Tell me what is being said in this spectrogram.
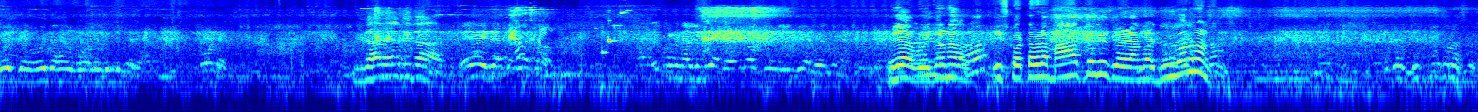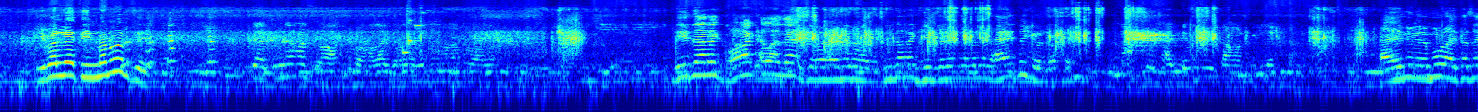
ওই যে ওই দেখে বুঝতো না স্কটটা বেটা মারতে গেছিল আঙুল দুইবার মারছে। এবার লে তিনবার মারছে। দিদারে ঘোড়া খেলা যায় দিদারে গিয়ে কাহিনী মেরে মোড় আইতাছে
